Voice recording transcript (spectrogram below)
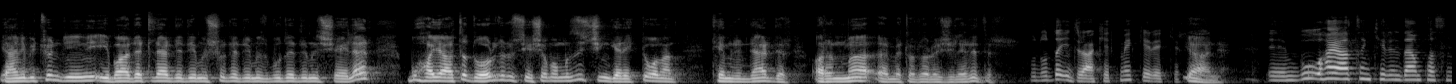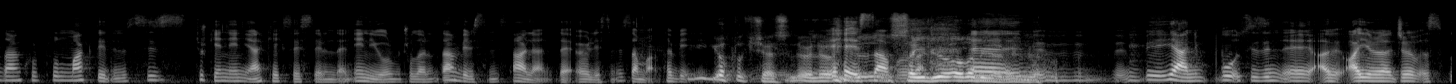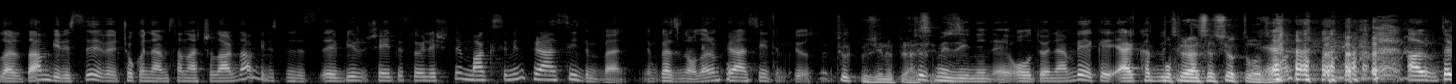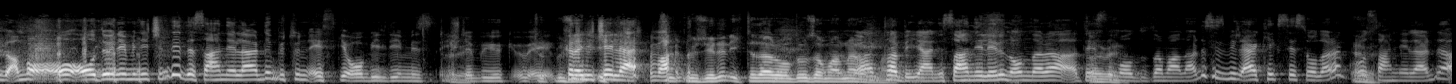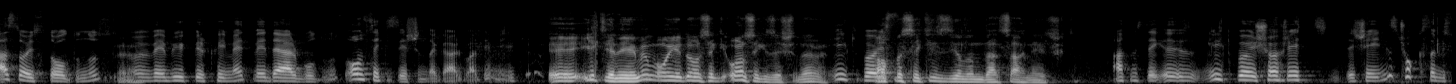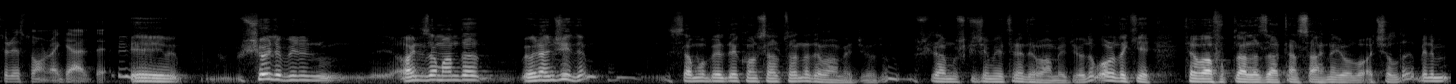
Yani bütün dini ibadetler dediğimiz, şu dediğimiz, bu dediğimiz şeyler bu hayatı doğru dürüst yaşamamız için gerekli olan temrinlerdir, arınma e, metodolojileridir. Bunu da idrak etmek gerekir. Yani E, bu hayatın kirinden pasından kurtulmak dediniz. Siz Türkiye'nin en iyi erkek seslerinden, en iyi yorumcularından birisiniz. Halen de öylesiniz ama tabii yokluk içerisinde öyle sayılıyor olabilir. Ee, b- yani bu sizin e, ayırıcı vasıflardan birisi ve çok önemli sanatçılardan birisiniz. E, bir şeyde söyleşti, Maksim'in prensiydim ben. Gazinoların prensiydim diyorsunuz. Türk müziğinin prensi. Türk müziğinin e, o dönem ve er, kad- Bu bütün prenses yoktu o zaman. Abi, tabii ama o, o dönemin içinde de sahnelerde bütün eski o bildiğimiz işte büyük Türk kraliçeler ilk- vardı. Türk müziğinin iktidar olduğu zamanlar onlar. Tabii yani sahnelerin onlara teslim Tabii. olduğu zamanlarda siz bir erkek sesi olarak o Evet. sahnelerde az solist oldunuz ve büyük bir kıymet ve değer buldunuz. 18 yaşında galiba değil mi ilk? Ee, ilk deneyimim 17 18 18 yaşında evet. İlk böyle 68 yılında sahneye çıktım. 68 e, ilk böyle şöhret şeyiniz çok kısa bir süre sonra geldi. Ee, şöyle bir aynı zamanda öğrenciydim. İstanbul Belediye Konservatuvarı'na devam ediyordum. Üsküdar Müzik Cemiyeti'ne devam ediyordum. Oradaki tevafuklarla zaten sahne yolu açıldı. Benim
